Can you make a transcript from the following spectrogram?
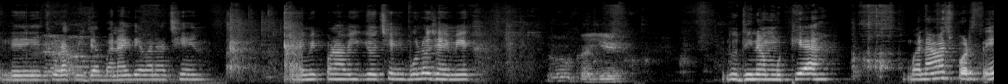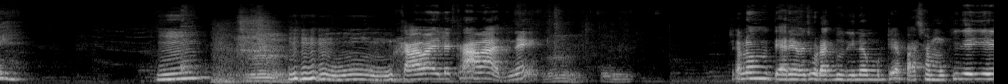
એટલે થોડાક બીજા બનાવી દેવાના છે. જૈમિક પણ આવી ગયો છે. બોલો જૈમિક કહીએ? દૂધીના મુઠિયા. બનાવવા જ પડશે. ખાવા એટલે ખાવા જ ને? ચલો ત્યારે હવે થોડાક દૂધીના મૂઠિયા પાછા મૂકી દઈએ.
